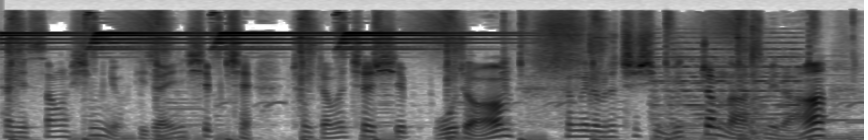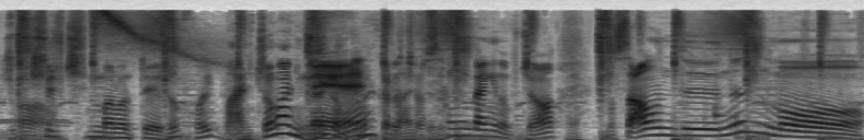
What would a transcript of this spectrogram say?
편의성 16, 디자인 17, 총점은 75점, 평균 점수 76점 나왔습니다. 6, 어. 7, 7만 원대에서 거의 만점 아닌가요? 네, 정도면? 그렇죠. 만점이? 상당히 높죠. 네. 뭐 사운드는 뭐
